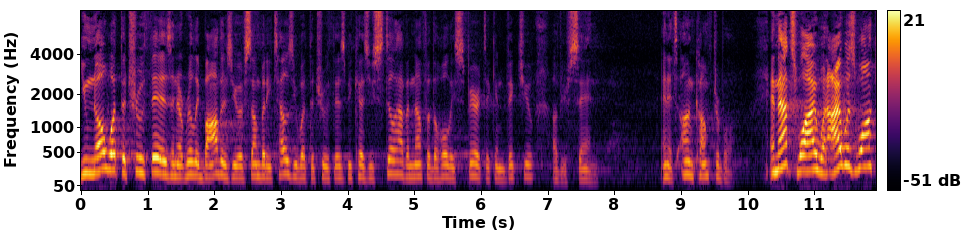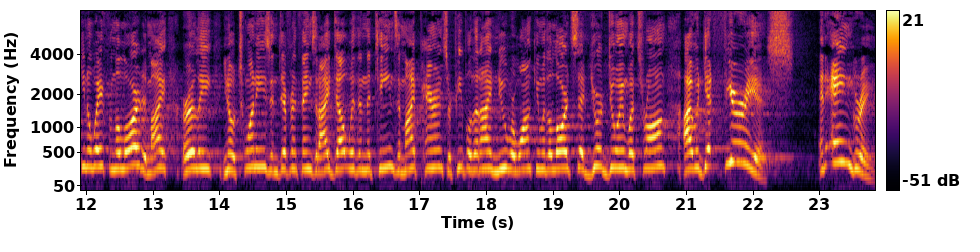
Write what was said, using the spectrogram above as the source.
you know what the truth is, and it really bothers you if somebody tells you what the truth is because you still have enough of the Holy Spirit to convict you of your sin. And it's uncomfortable. And that's why when I was walking away from the Lord in my early, you know, 20s and different things that I dealt with in the teens, and my parents or people that I knew were walking with the Lord said, You're doing what's wrong, I would get furious and angry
